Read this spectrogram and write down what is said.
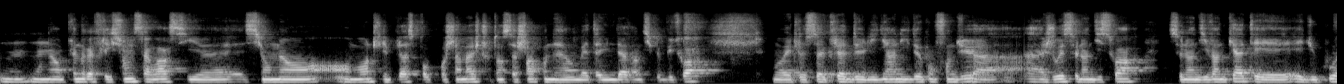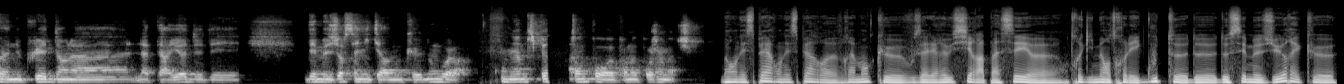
on, est en pleine réflexion de savoir si euh, si on met en, en, vente les places pour le prochain match, tout en sachant qu'on on va être à une date un petit peu butoir. On va être le seul club de Ligue 1, Ligue 2 confondu à, à jouer ce lundi soir, ce lundi 24, et, et, du coup à ne plus être dans la, la période des, des mesures sanitaires. Donc, donc voilà, on est un petit peu en attente pour, pour notre prochain match. Bah, on espère, on espère euh, vraiment que vous allez réussir à passer euh, entre guillemets entre les gouttes de, ces mesures et que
